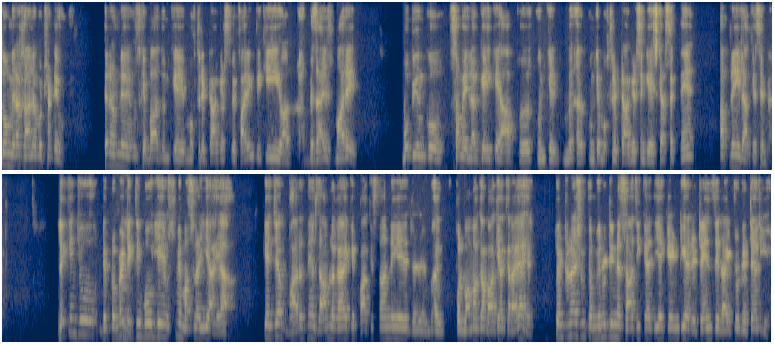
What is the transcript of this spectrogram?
तो मेरा ख्याल है वो ठंडे हो गए। फिर हमने उसके बाद उनके मुख्तलिफ़ टारगेट्स पे फायरिंग भी की और मिजाइल्स मारे। वो भी उनको समझ लग गई कि आप उनके उनके मुख्तलिफ़ टारगेट्स इंगेज कर सकते हैं अपने इलाके से बैठे लेकिन जो डिप्लोमेटिक थी वो ये उसमें मसला ये आया कि जब भारत ने इल्ज़ाम लगाया कि पाकिस्तान ने ये पुलवामा का वाक़ कराया है तो इंटरनेशनल कम्युनिटी ने साथ ही कह दिया कि India retain the right to retaliate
